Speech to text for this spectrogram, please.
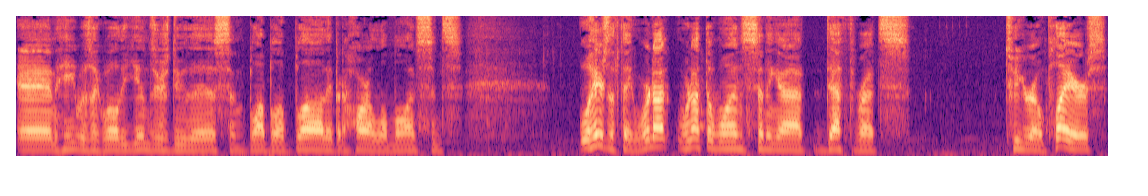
And he was like, well, the Yinzers do this and blah, blah, blah. They've been hard on Lamont since. Well, here's the thing. We're not, we're not the ones sending out death threats to your own players.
